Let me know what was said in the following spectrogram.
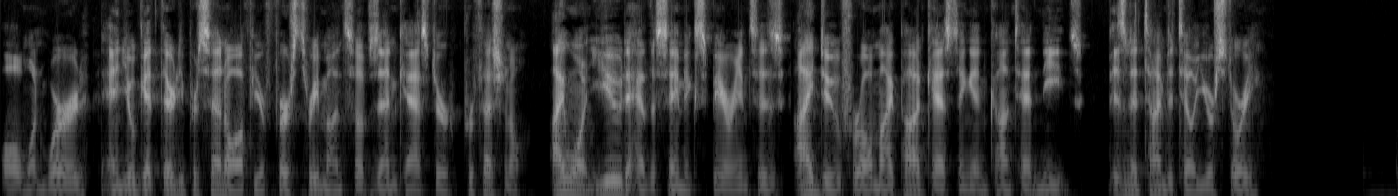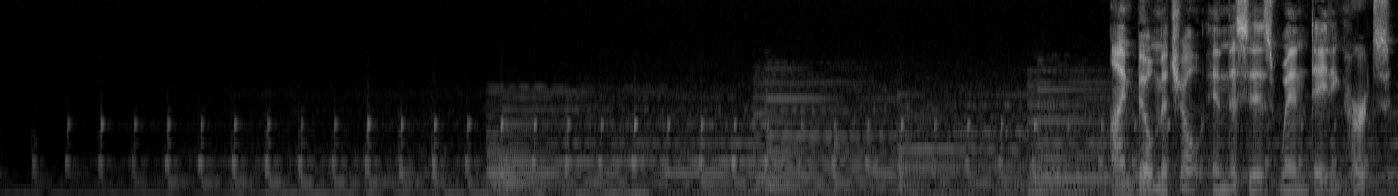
all one word, and you'll get 30% off your first three months of Zencastr Professional. I want you to have the same experiences I do for all my podcasting and content needs. Isn't it time to tell your story? I'm Bill Mitchell, and this is When Dating Hurts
